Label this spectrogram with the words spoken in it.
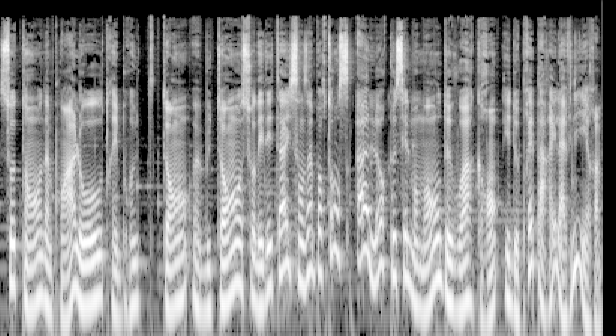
sautant d'un point à l'autre et euh, butant sur des détails sans importance, alors que c'est le moment de voir grand et de préparer l'avenir.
